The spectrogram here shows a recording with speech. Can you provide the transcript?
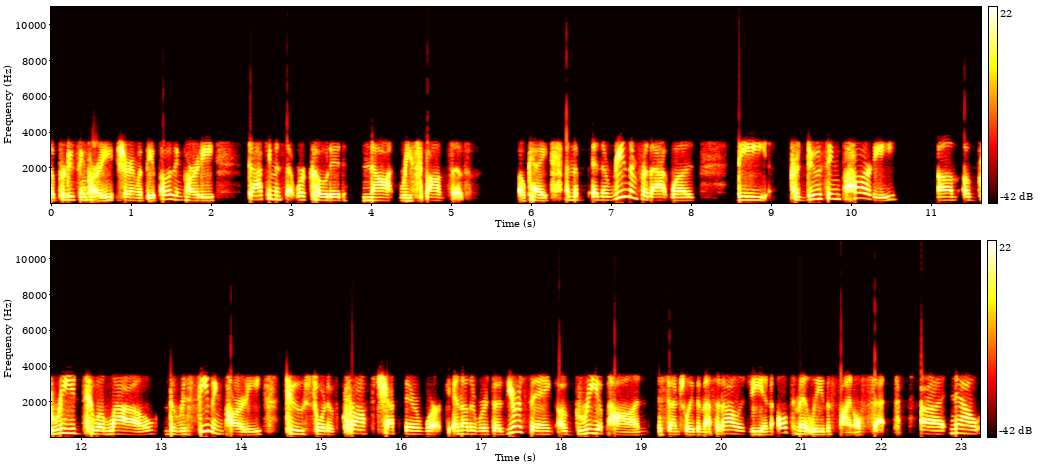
the producing party sharing with the opposing party documents that were coded not responsive. Okay, and the and the reason for that was the producing party um, agreed to allow the receiving party to sort of cross check their work. In other words, as you're saying, agree upon essentially the methodology and ultimately the final set. Uh, now,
